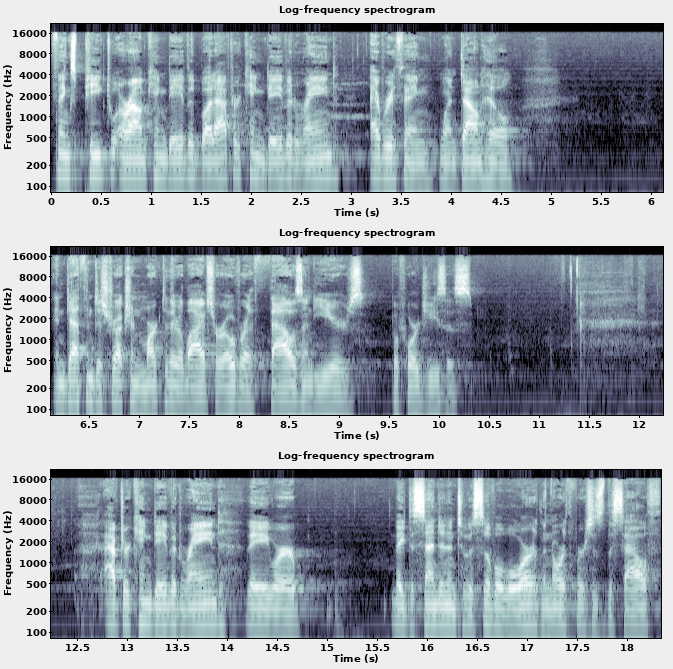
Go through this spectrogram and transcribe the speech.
Things peaked around King David, but after King David reigned, everything went downhill. And death and destruction marked their lives for over a thousand years before Jesus after King David reigned, they were they descended into a civil war, the North versus the South,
